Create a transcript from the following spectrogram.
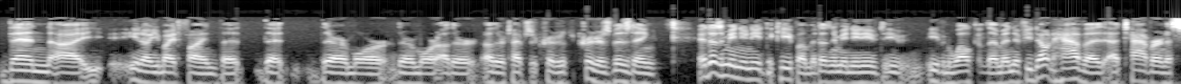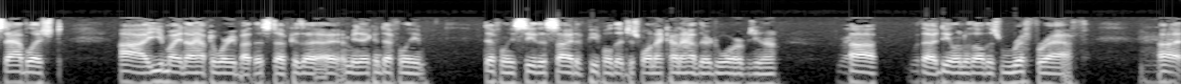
then uh, you, you, know you might find that that there are more there are more other other types of critters, critters visiting. It doesn't mean you need to keep them. It doesn't mean you need to even welcome them. And if you don't have a, a tavern established uh, you might not have to worry about this stuff because I, I mean I can definitely definitely see the side of people that just want to kind of have their dwarves, you know, right. uh, without dealing with all this riffraff. Uh,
